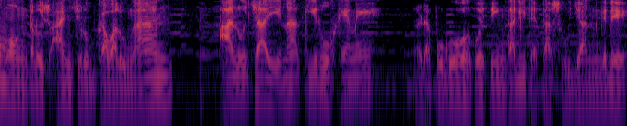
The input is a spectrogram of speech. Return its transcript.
omong terus ancurub kawalungan anu caina kiruh keneh. Ada puguh puting tadi tetas hujan gede.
